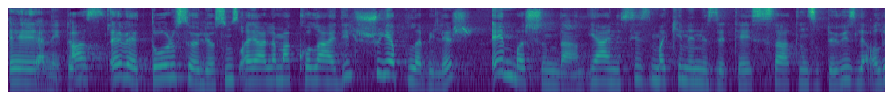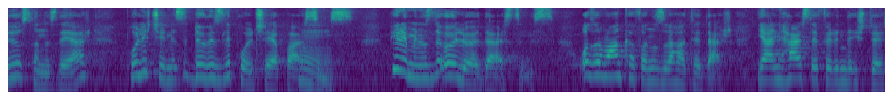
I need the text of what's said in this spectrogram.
Ee, Yani az, evet doğru söylüyorsunuz. Ayarlamak kolay değil. Şu yapılabilir. En başından yani siz makinenizi, tesisatınızı dövizle alıyorsanız eğer poliçenizi dövizli poliçe yaparsınız. Priminizi de öyle ödersiniz. O zaman kafanız rahat eder. Yani her seferinde işte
